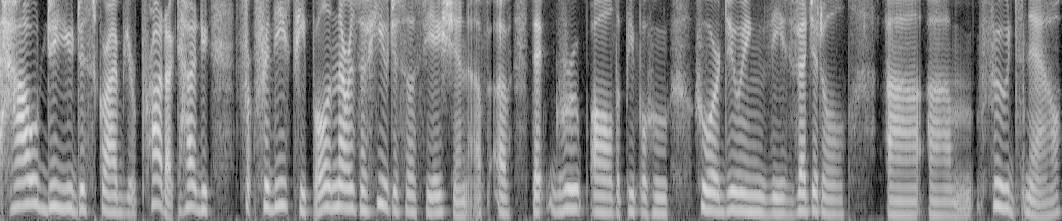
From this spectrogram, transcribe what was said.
how do you describe your product? How do you, for, for these people? And there was a huge association of, of that group all the people who who are doing these vegetal uh, um, foods now.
